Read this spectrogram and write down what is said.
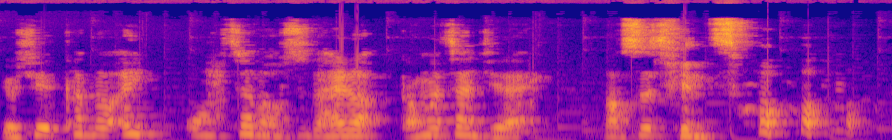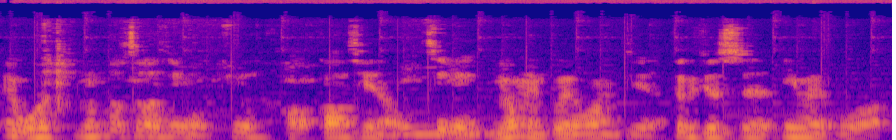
有些看到哎，哇，这老师来了，赶快站起来，老师请坐。哎，我能够做到这个，我就好高兴了。我这个永远不会忘记了。这个就是因为我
